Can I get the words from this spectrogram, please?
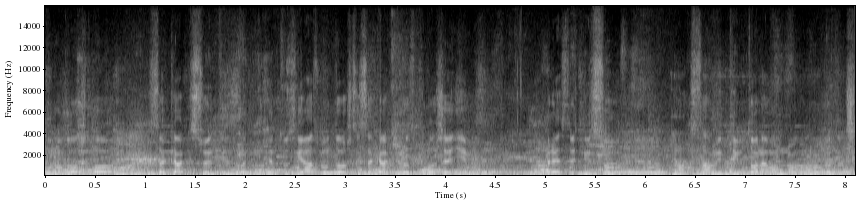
puno došlo, sa kakvim su entuzijazmom došli, sa kakvim raspoloženjem, presretni su, samim tim to nama mnogo, mnogo znači.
